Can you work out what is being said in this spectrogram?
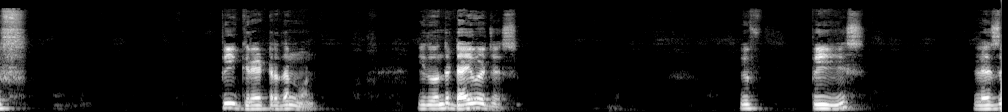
if p greater then one இது வந்து diverges if p is less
